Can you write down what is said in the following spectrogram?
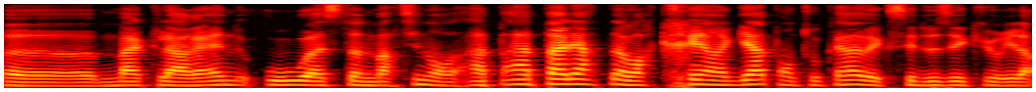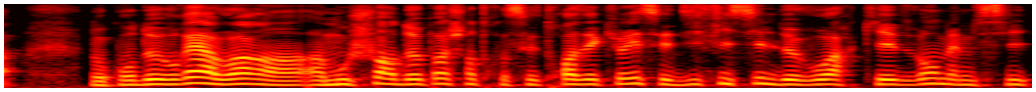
euh, McLaren ou Aston Martin n'a pas, l'air d'avoir créé un gap en tout cas avec ces deux écuries-là. Donc on devrait avoir un, mouchoir de poche entre ces trois écuries. C'est difficile de voir qui est devant, même si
